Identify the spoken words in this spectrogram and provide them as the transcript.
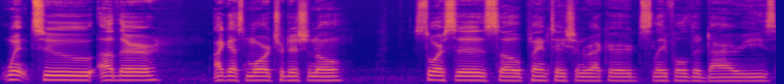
went to other I guess more traditional sources, so plantation records, slaveholder diaries,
